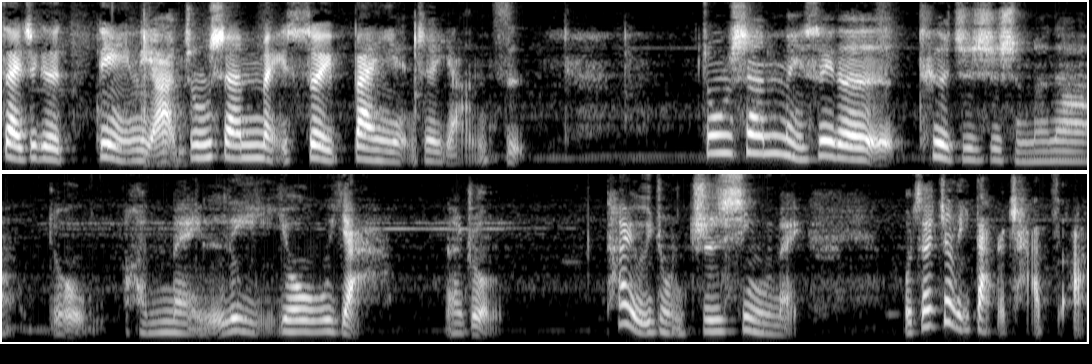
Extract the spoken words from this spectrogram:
在这个电影里啊，中山美穗扮演着杨子。中山美穗的特质是什么呢？就很美丽、优雅那种，它有一种知性美。我在这里打个叉子啊，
